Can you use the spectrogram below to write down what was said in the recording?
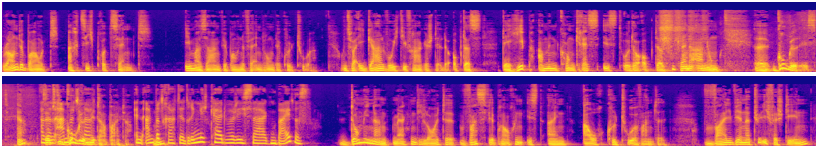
roundabout 80 Prozent immer sagen, wir brauchen eine Veränderung der Kultur. Und zwar egal, wo ich die Frage stelle. Ob das der Hebammen-Kongress ist oder ob das, keine Ahnung, äh, Google ist. Ja? Also Selbst die Google-Mitarbeiter. In Anbetracht hm? der Dringlichkeit würde ich sagen, beides. Dominant merken die Leute, was wir brauchen, ist ein auch Kulturwandel. Weil wir natürlich verstehen,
